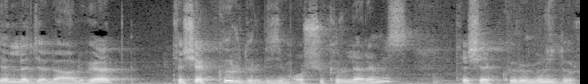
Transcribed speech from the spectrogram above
Celle Celaluhu'ya teşekkürdür bizim o şükürlerimiz, teşekkürümüzdür.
